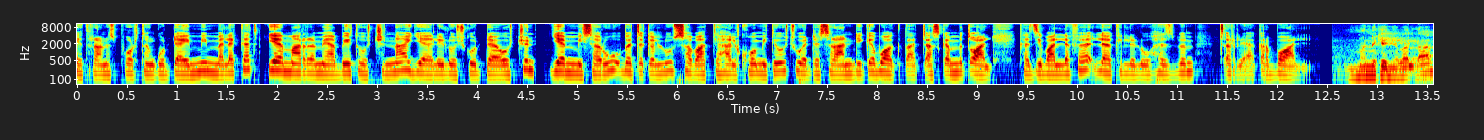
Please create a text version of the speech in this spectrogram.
የትራንስፖርትን ጉዳይ የሚመለከት የማረሚያ ቤቶችና የሌሎች ጉዳዮችን የሚሰሩ በጥቅሉ ሰባት ያህል ኮሚቴዎች ወደ ስራ እንዲገቡ አቅጣጫ አስቀምጠዋል። ከዚህ ባለፈ ለክልሉ ሕዝብም ጥሪ አቅርበዋል። keenya bal'aan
